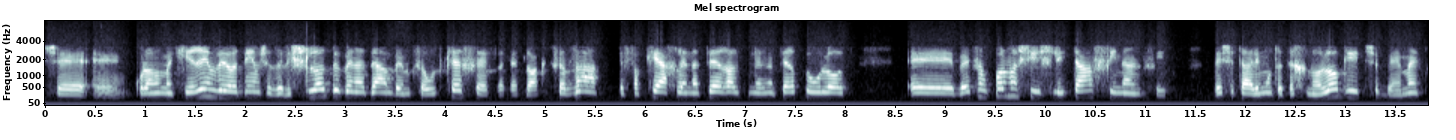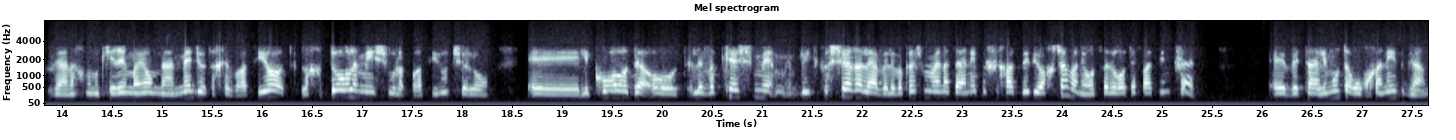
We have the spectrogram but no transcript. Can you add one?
שכולנו מכירים ויודעים שזה לשלוט בבן אדם באמצעות כסף, לתת לו הקצבה, לפקח, לנטר, לנטר פעולות. אה, בעצם כל מה שהיא שליטה פיננסית. ויש את האלימות הטכנולוגית, שבאמת, זה אנחנו מכירים היום מהמדיות החברתיות, לחדור למישהו, לפרטיות שלו, אה, לקרוא הודעות, לבקש, להתקשר אליה ולבקש ממנה, תעני בשיחת וידאו עכשיו, אני רוצה לראות איפה את נמצאת. אה, ואת האלימות הרוחנית גם,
